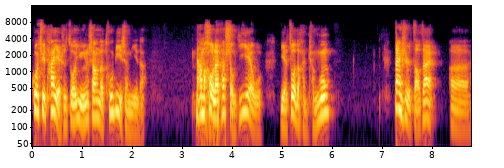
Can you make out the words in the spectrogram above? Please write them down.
过去它也是做运营商的 to B 生意的，那么后来它手机业务也做得很成功。但是早在呃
